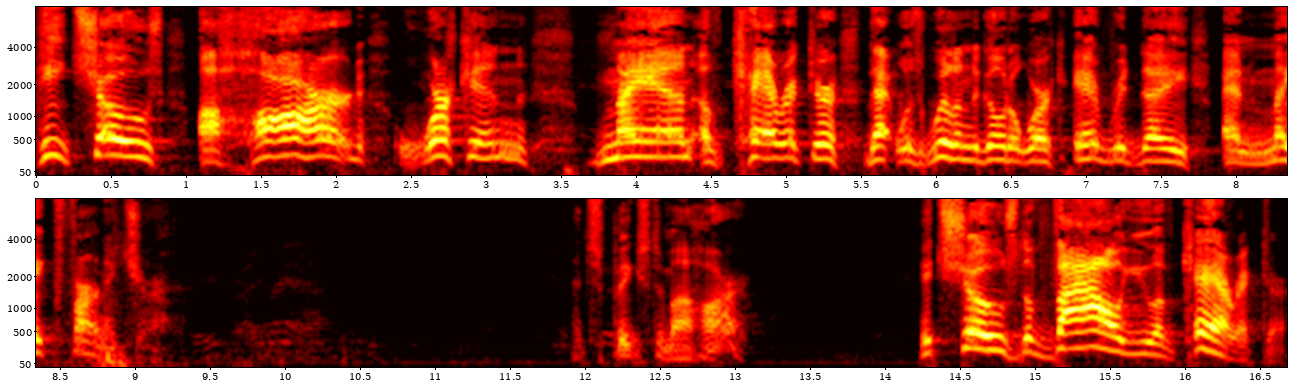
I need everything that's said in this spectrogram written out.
he chose a hard working man of character that was willing to go to work every day and make furniture. That speaks to my heart. It shows the value of character.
